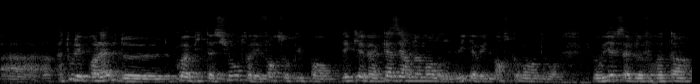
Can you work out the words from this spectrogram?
à, tous les problèmes de, cohabitation entre les forces occupantes. Dès qu'il y avait un casernement dans une ville, il y avait une Horst Kommandantur. Je peux vous dire que celle de Fretin,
